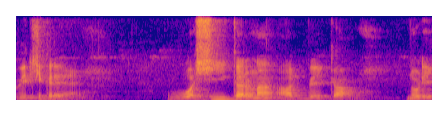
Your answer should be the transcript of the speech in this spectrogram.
ವೀಕ್ಷಕರೇ, ವಶೀಕರಣ ಆಗಬೇಕಾ? ನೋಡಿ,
